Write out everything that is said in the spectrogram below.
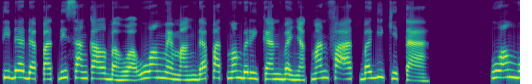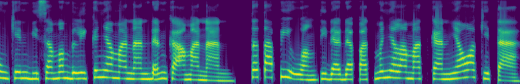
Tidak dapat disangkal bahwa uang memang dapat memberikan banyak manfaat bagi kita. Uang mungkin bisa membeli kenyamanan dan keamanan, tetapi uang tidak dapat menyelamatkan nyawa kita.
